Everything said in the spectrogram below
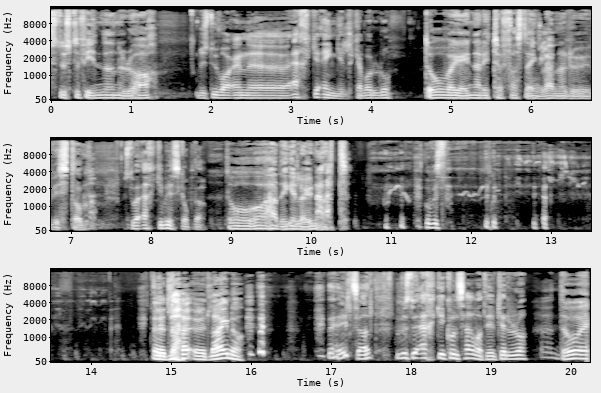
største fiendene du har. Hvis du var en uh, erkeengel, hva var du da? Da var jeg en av de tøffeste englene du visste om. Hvis du var erkebiskop, da? Da hadde jeg en løgnhatt. Og hvis, Ødela, ødela jeg nå? det er helt sant. Men hvis du er erkekonservativ, hva er du da? Da er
